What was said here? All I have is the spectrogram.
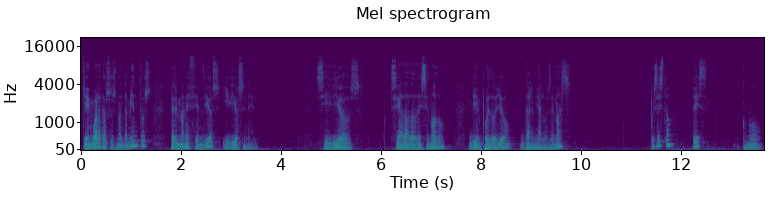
Quien guarda sus mandamientos permanece en Dios y Dios en él. Si Dios se ha dado de ese modo, bien puedo yo darme a los demás. Pues esto es como,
